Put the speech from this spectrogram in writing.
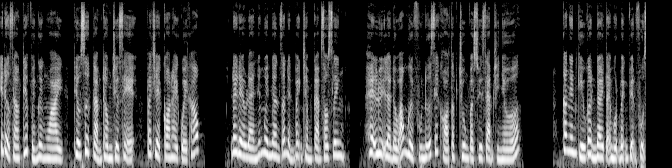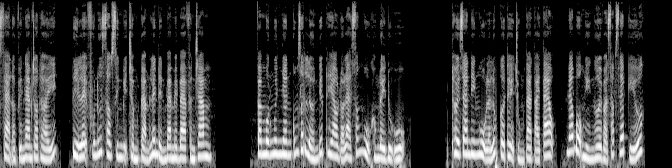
ít được giao tiếp với người ngoài, thiếu sự cảm thông chia sẻ và trẻ con hay quấy khóc. Đây đều là những nguyên nhân dẫn đến bệnh trầm cảm sau sinh. Hệ lụy là đầu óc người phụ nữ sẽ khó tập trung và suy giảm trí nhớ. Các nghiên cứu gần đây tại một bệnh viện phụ sản ở Việt Nam cho thấy, tỷ lệ phụ nữ sau sinh bị trầm cảm lên đến 33%. Và một nguyên nhân cũng rất lớn tiếp theo đó là giấc ngủ không đầy đủ. Thời gian đi ngủ là lúc cơ thể chúng ta tái tạo, não bộ nghỉ ngơi và sắp xếp ký ức.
